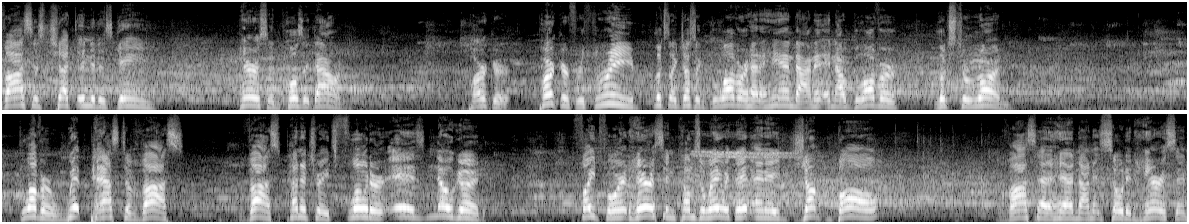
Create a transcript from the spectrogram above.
Voss has checked into this game. Harrison pulls it down. Parker. Parker for three. Looks like Justin Glover had a hand on it, and now Glover looks to run. Glover whip pass to Voss. Voss penetrates. Floater is no good. Fight for it. Harrison comes away with it, and a jump ball. Voss had a hand on it, so did Harrison.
